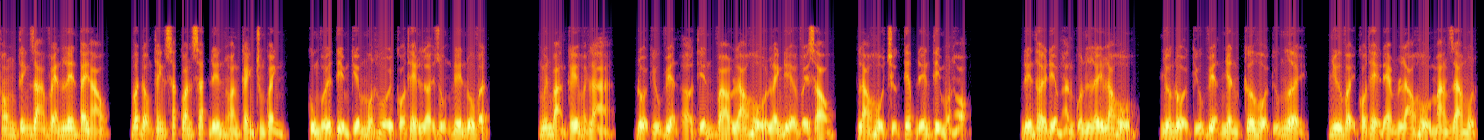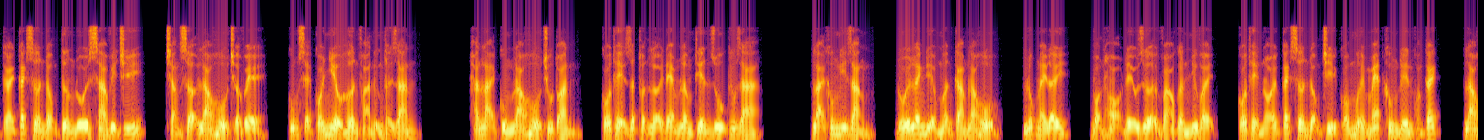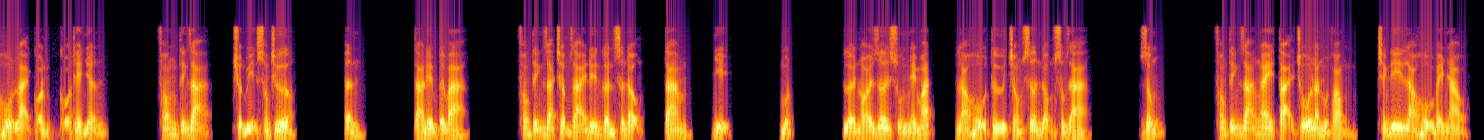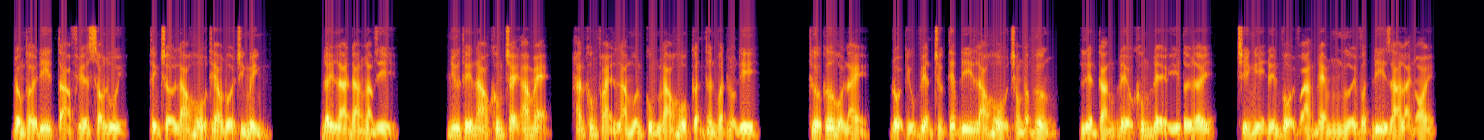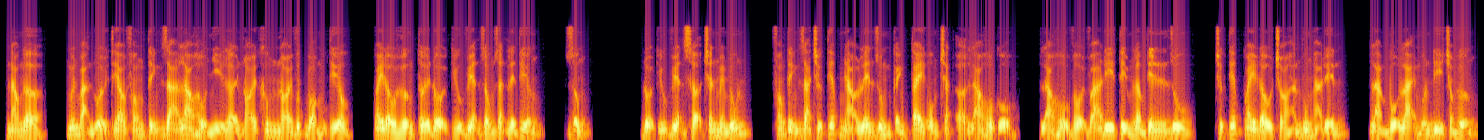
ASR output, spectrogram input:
Phong Tĩnh ra vén lên tay áo, bất động thanh sắc quan sát đến hoàn cảnh chung quanh, cùng với tìm kiếm một hồi có thể lợi dụng đến đồ vật. Nguyên bản kế hoạch là, đội cứu viện ở tiến vào lão hổ lãnh địa về sau, lão hổ trực tiếp đến tìm bọn họ. Đến thời điểm hắn quân lấy lão hổ, nhường đội cứu viện nhân cơ hội cứu người, như vậy có thể đem lão hổ mang ra một cái cách sơn động tương đối xa vị trí, chẳng sợ lão hổ trở về, cũng sẽ có nhiều hơn phản ứng thời gian. Hắn lại cùng lão hổ chu toàn, có thể rất thuận lợi đem lâm thiên du cứu ra. Lại không nghĩ rằng, đối lãnh địa mẫn cảm lão hổ, lúc này đây, bọn họ đều dựa vào gần như vậy có thể nói cách sơn động chỉ có mười mét không đến khoảng cách, lão hổ lại còn có thể nhẫn. Phong tính giã, chuẩn bị xong chưa? Ân, ta đếm tới ba. Phong tính giã chậm rãi đến gần sơn động, tam, nhị, một. Lời nói rơi xuống nháy mắt, lão hổ từ trong sơn động xông ra. Giống. Phong tính giã ngay tại chỗ lăn một vòng, tránh đi lão hổ bay nào, đồng thời đi tả phía sau lui, tịnh chờ lão hổ theo đuổi chính mình. Đây là đang làm gì? Như thế nào không chạy a mẹ, hắn không phải là muốn cùng lão hổ cận thân vật lộn đi. Thừa cơ hội này, đội cứu viện trực tiếp đi lão hổ trong động hướng, liền cắng đều không để ý tới lấy chỉ nghĩ đến vội vàng đem người vứt đi ra lại nói. Nào ngờ, nguyên bản đuổi theo phong tính giã Lao hổ nhị lời nói không nói vứt bỏ mục tiêu, quay đầu hướng tới đội cứu viện giống giận lên tiếng, giống. Đội cứu viện sợ chân mềm lún phong tính giã trực tiếp nhào lên dùng cánh tay ôm chặt ở lão hổ cổ lão hổ vội vã đi tìm lâm tiên du, trực tiếp quay đầu cho hắn vung hạ đến, làm bộ lại muốn đi trong hướng.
